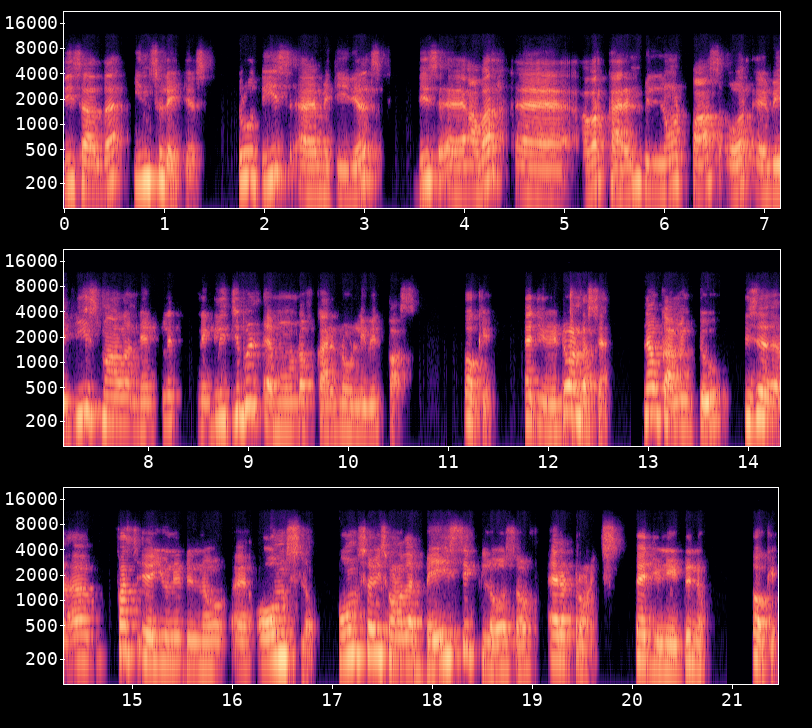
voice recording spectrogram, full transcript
these are the insulators through these uh, materials this uh, our uh, our current will not pass or a very small negligible amount of current only will pass okay that you need to understand now coming to this first you need to know ohm's law Ohm's law is one of the basic laws of electronics that you need to know. Okay,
